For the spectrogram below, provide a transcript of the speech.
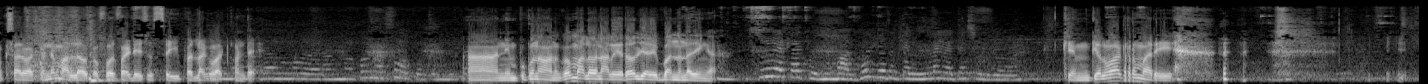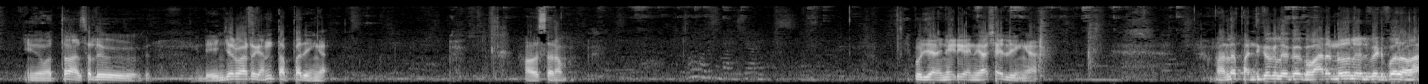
ఒకసారి పట్టుకుంటే మళ్ళీ ఒక ఫోర్ ఫైవ్ డేస్ వస్తాయి ఇప్పటిలాగా పట్టుకుంటే. నింపుకున్నాం అనుకో మళ్ళీ నాలుగైదు రోజులు జర ఇబ్బంది ఉండదు ఇంకా. కెమికల్ వాటర్ మరి. ఇది మొత్తం అసలు డేంజర్ వాటర్ కానీ తప్పదు ఇంకా. అవసరం. ఇప్పుడు చాలా నీట్గా అయింది కదా శైలి ఇంకా. మళ్ళీ పందికొకలు ఒక వారం రోజులు వదిలిపెట్టిపోదావా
